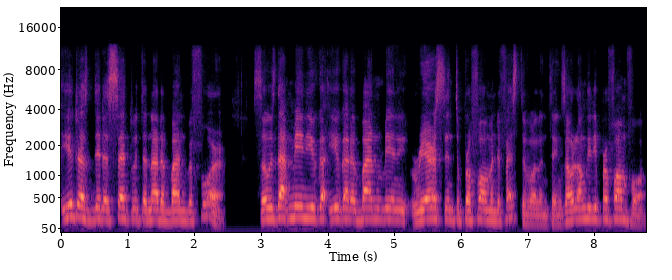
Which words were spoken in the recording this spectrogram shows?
you just did a set with another band before. So does that mean you got you got a band being rehearsing to perform in the festival and things? How long did you perform for?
